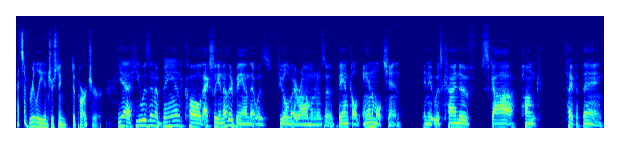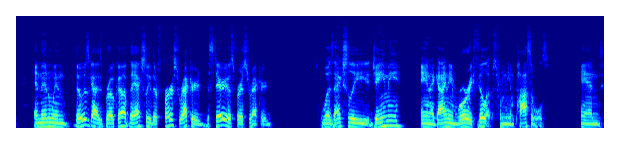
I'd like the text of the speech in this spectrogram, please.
that's a really interesting departure. Yeah, he was in a band called actually another band that was fueled by Ramen was a band called Animal Chin, and it was kind of ska punk type of thing. And then when those guys broke up, they actually their first record, the Stereo's first record, was actually Jamie and a guy named Rory Phillips from the Impossibles. And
